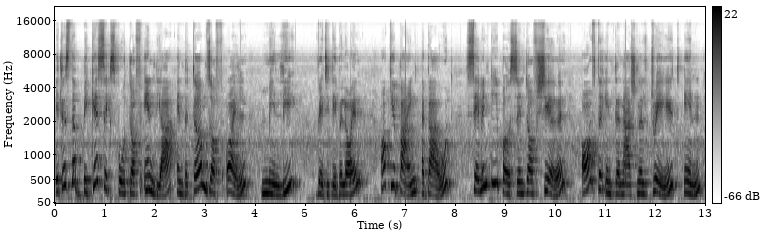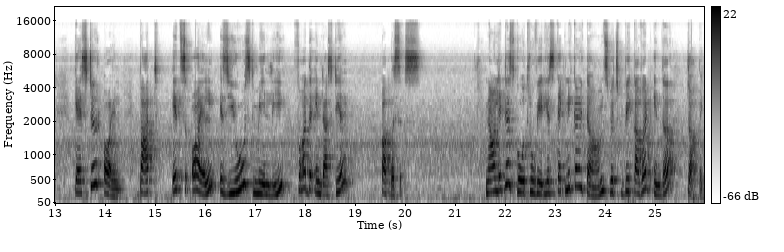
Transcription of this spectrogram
It is the biggest export of India in the terms of oil, mainly vegetable oil, occupying about 70% of share of the international trade in castor oil. But its oil is used mainly for the industrial purposes. Now let us go through various technical terms which will be covered in the topic.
